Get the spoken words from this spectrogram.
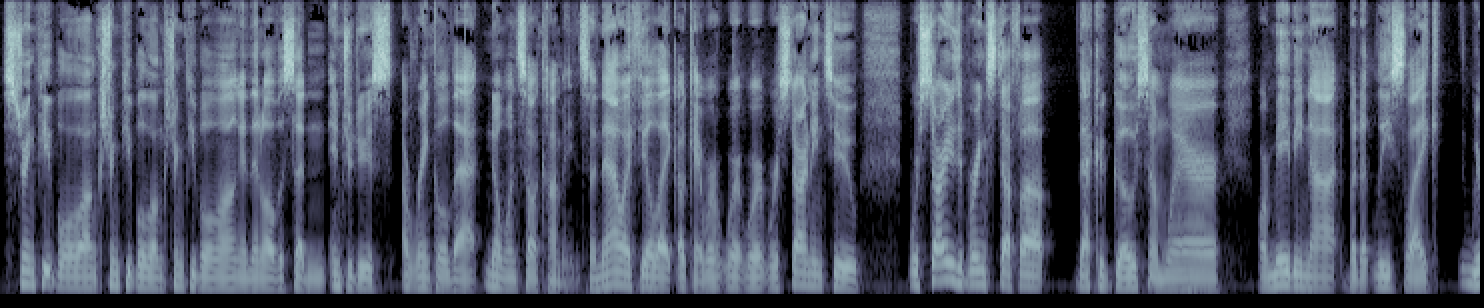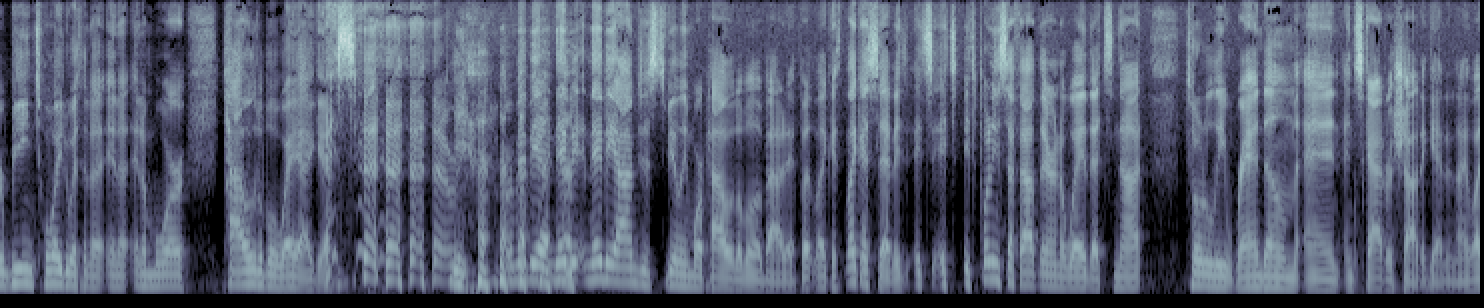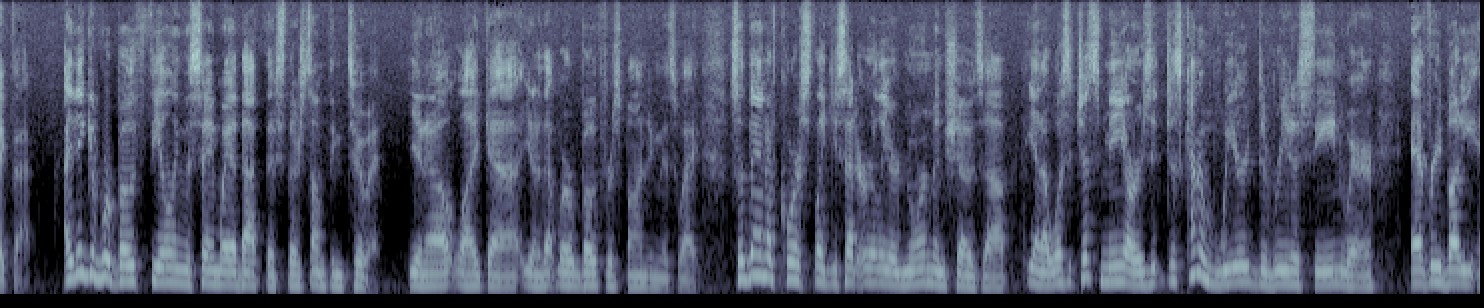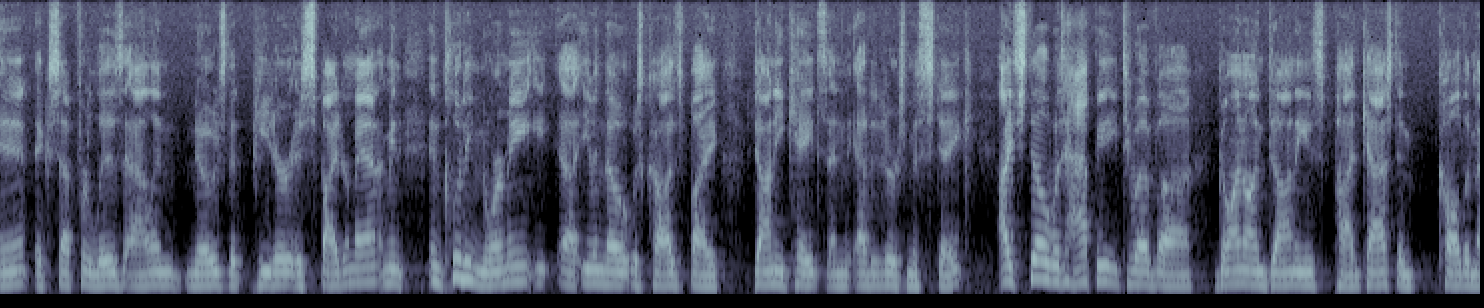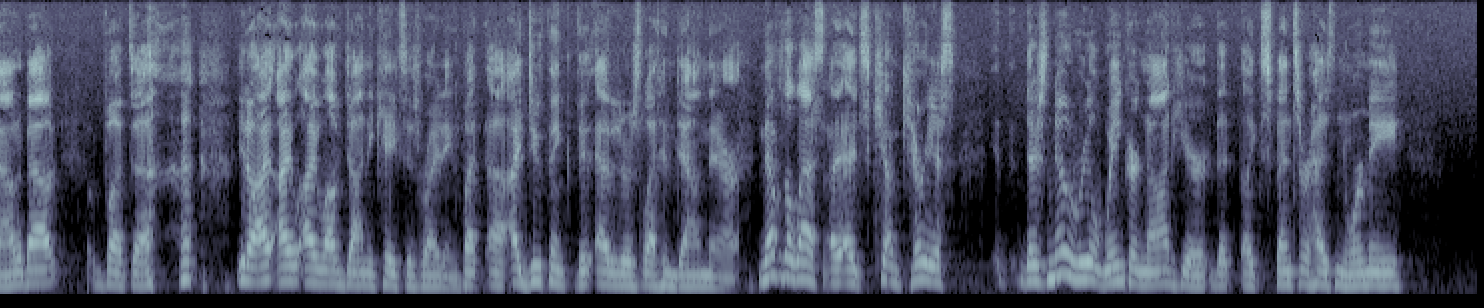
string people along, string people along, string people along, and then all of a sudden introduce a wrinkle that no one saw coming. So now I feel like okay, we're we're we're, we're starting to we're starting to bring stuff up that could go somewhere, or maybe not, but at least like we're being toyed with in a in a, in a more palatable way, I guess. or, yeah. or, maybe maybe maybe I'm just feeling more palatable about it. But like like I said, it's it's it's it's putting stuff out there in a way that's not totally random and and scattershot again, and I like that. I think if we're both feeling the same way about this, there's something to it you know like uh, you know that we're both responding this way. So then of course like you said earlier norman shows up. You know was it just me or is it just kind of weird to read a scene where everybody in it except for liz allen knows that peter is spider-man? I mean including normie uh, even though it was caused by Donny cates and editor's mistake i still was happy to have uh, gone on Donny's podcast and called him out about but uh, you know, I, I, I love Donny Cates' writing, but uh, I do think the editors let him down there. Nevertheless, I, I'm curious. There's no real wink or nod here that like Spencer has Normie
